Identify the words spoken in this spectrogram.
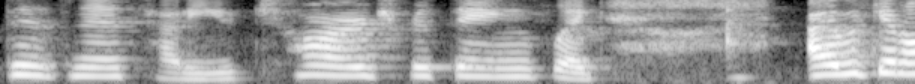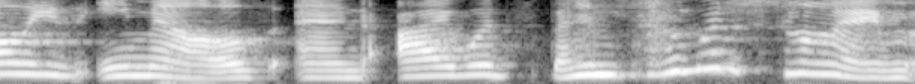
business? How do you charge for things? Like I would get all these emails and I would spend so much time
